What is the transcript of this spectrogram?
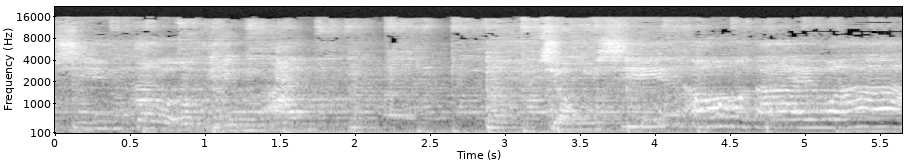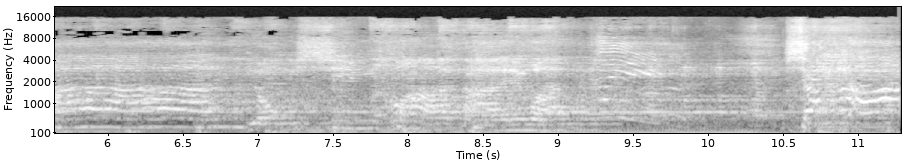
心保平安，用心护台湾，用心看台湾，上海。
